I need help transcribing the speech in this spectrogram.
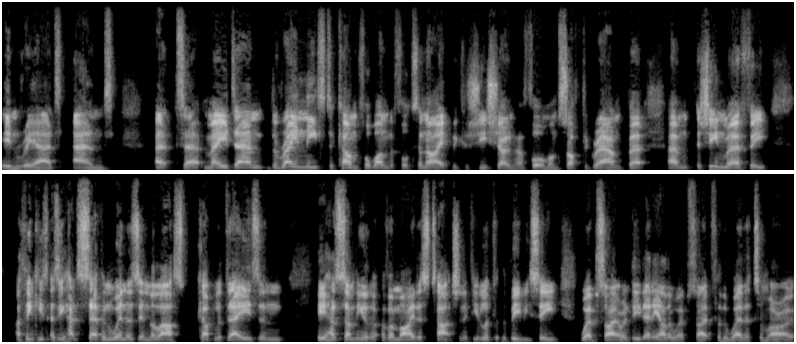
in Riyadh. And at uh, Meydan, the rain needs to come for Wonderful tonight because she's shown her form on softer ground. But um, Oisin Murphy, I think he's as he had seven winners in the last couple of days, and he has something of a, of a Midas touch. And if you look at the BBC website, or indeed any other website for the weather tomorrow,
